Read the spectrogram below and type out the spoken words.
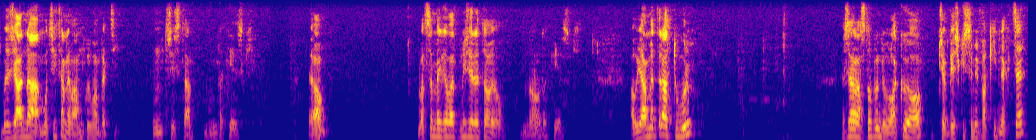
Bez žádná, moc jich tam nemám, kolik mám pecí? Hm, 300, hm, taky hezký. Jo? 20 MW mi žere to, jo. No, taky hezký. A uděláme teda tour. Já se nastoupím do vlaku, jo. Če pěšky se mi fakt jít nechce.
